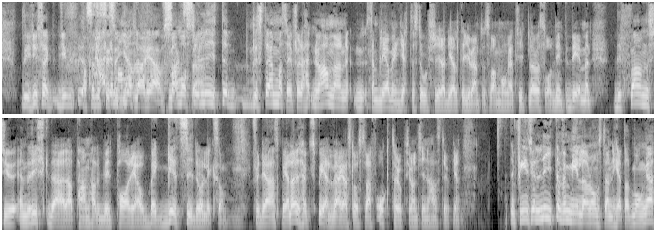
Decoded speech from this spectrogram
Det, är, så, det, alltså, det ser så jävla rävsax Man måste ju lite bestämma sig. För här, nu hamnar han, sen blev han en jättestor firad hjälte i Juventus, vann många titlar och så. Det är inte det, men det fanns ju en risk där att han hade blivit paria av bägge sidor. Liksom. Mm. För det, han spelar ett högt spel, vägrar slå straff och tar upp Fiorentina-halsduken. Det finns ju en liten förmildrande omständighet att många,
